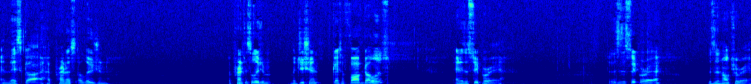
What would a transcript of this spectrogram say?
And this guy, Apprentice Illusion. Apprentice Illusion Magician goes for five dollars, and is a super rare. So this is a super rare. This is an ultra rare.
